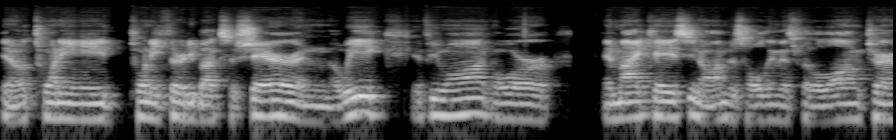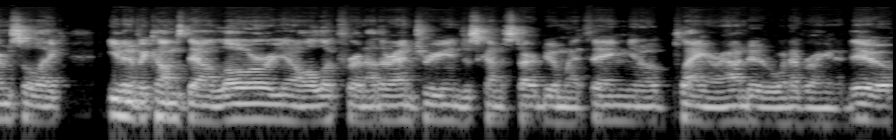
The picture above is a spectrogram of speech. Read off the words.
you know, 20, 20, 30 bucks a share in a week if you want. Or in my case, you know, I'm just holding this for the long term. So like, even if it comes down lower, you know, I'll look for another entry and just kind of start doing my thing, you know, playing around it or whatever I'm going to do.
